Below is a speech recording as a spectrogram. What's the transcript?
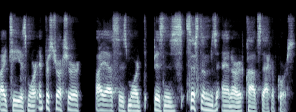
IT is more infrastructure, IS is more business systems, and our cloud stack, of course.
